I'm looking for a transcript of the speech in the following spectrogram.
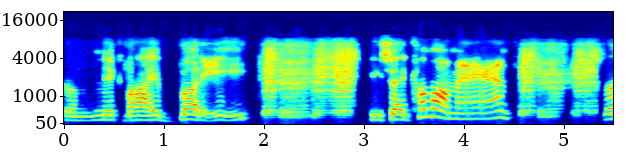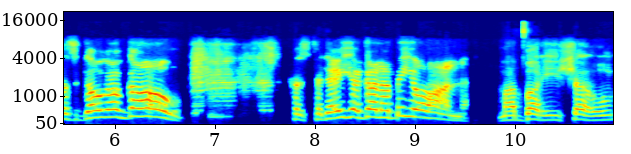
from Nick, my buddy. He said, Come on, man. Let's go, go, go. Because today you're going to be on my buddy's show.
